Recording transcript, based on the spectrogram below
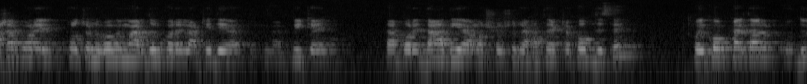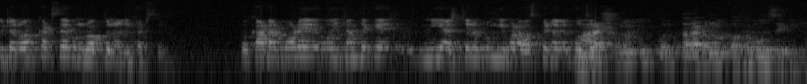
আসার পরে প্রচণ্ডভাবে মারধর করে, লাঠি দিয়ে পিঠে তারপরে দা দিয়ে আমার শ্বশুরের হাতে একটা কোপ দিছে। ওই কোপটায় তার দুইটা রক কাটছে এবং রক্তনালী কাটছে। তো কাটার পরে ওইখান থেকে নিয়ে আসছিল টুঙ্গিপাড়া হসপিটালে মারার সময় কি তারা কোনো কথা বলছে কিনা?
